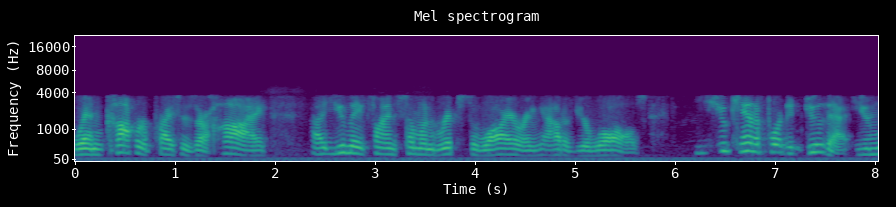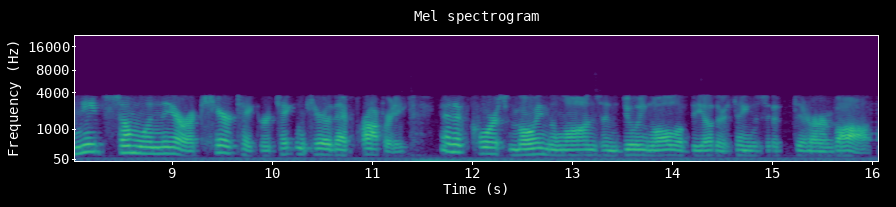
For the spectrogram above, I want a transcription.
when copper prices are high, uh, you may find someone rips the wiring out of your walls. You can't afford to do that. You need someone there, a caretaker, taking care of that property. And of course, mowing the lawns and doing all of the other things that, that are involved.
